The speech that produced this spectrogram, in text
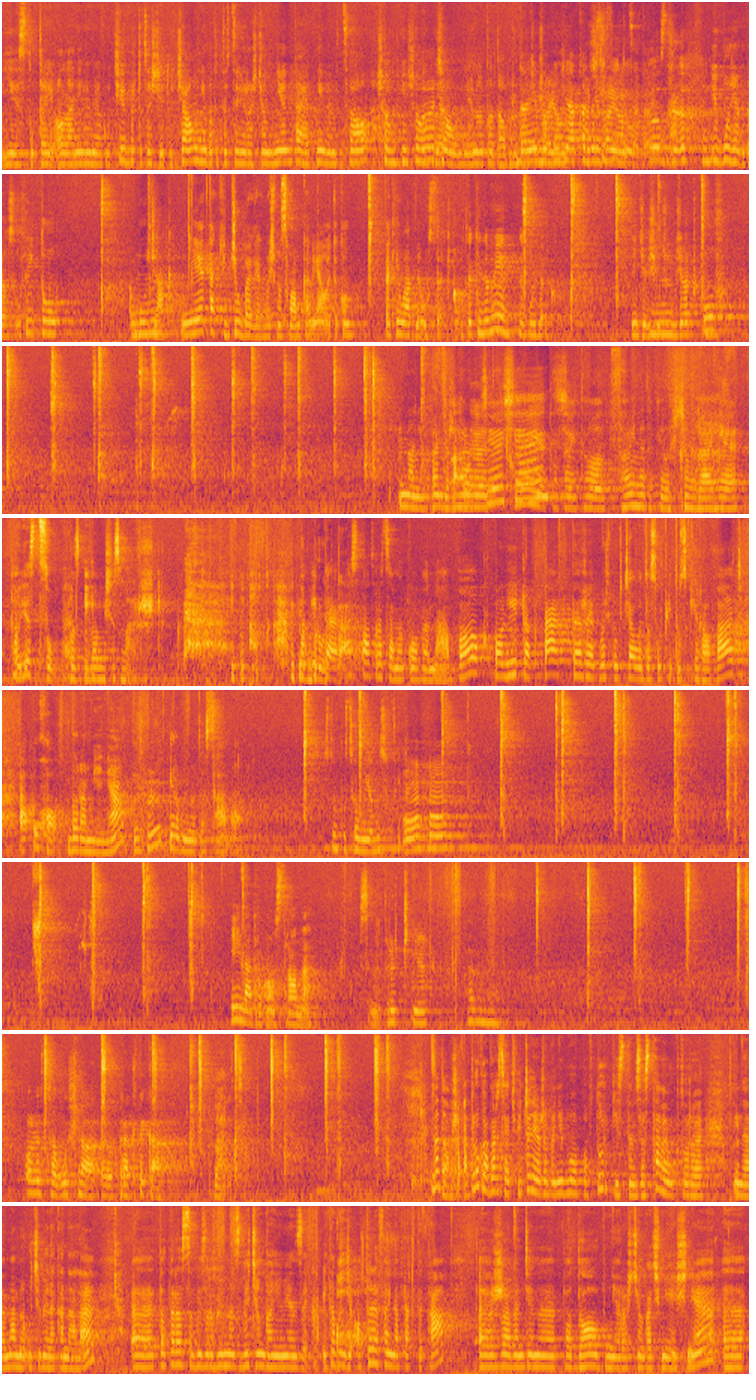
jest tutaj, Ola, nie wiem jak u Ciebie, czy coś Cię tu ciągnie, bo Ty jesteś rozciągnięta, jak nie wiem co. Ciągnie, ciągnie. No, ciągnie, no to dobrze. Dajemy pocieszające- buziaka do sufitu. To jest, Dobrze. tak. I buziak do sufitu. Buziak. Nie taki dziubek, jakbyśmy słomkę miały, tylko takie ładne usteczko. Taki namiętny buziak. I 10 buziaczków. No niech będzie, że Ale 10. czuję tutaj to fajne takie rozciąganie. To jest super. I, Pozbywamy się zmarszczek. i podbródka. I No i podbródka. teraz odwracamy głowę na bok, policzek tak też jakbyśmy chciały do sufitu skierować, a ucho do ramienia mhm. i robimy to samo. Znowu pocałujemy sufit. I na drugą stronę symetrycznie. Pewnie. Ale całośna e, praktyka. Bardzo. No dobrze, a druga wersja ćwiczenia, żeby nie było powtórki z tym zestawem, który mamy u Ciebie na kanale, e, to teraz sobie zrobimy z wyciąganiem języka. I to będzie o tyle fajna praktyka, e, że będziemy podobnie rozciągać mięśnie,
